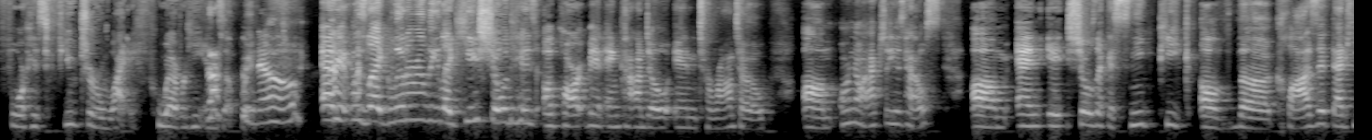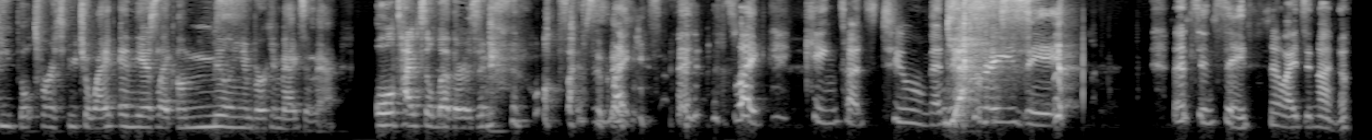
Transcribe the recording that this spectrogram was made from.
for his future wife whoever he ends up with. I know. and it was like literally like he showed his apartment and condo in toronto um or no actually his house um, and it shows like a sneak peek of the closet that he built for his future wife, and there's like a million Birkin bags in there all types of leathers and all types of like, things. It's like King Tut's tomb. That's yes. crazy. That's insane. No, I did not know.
